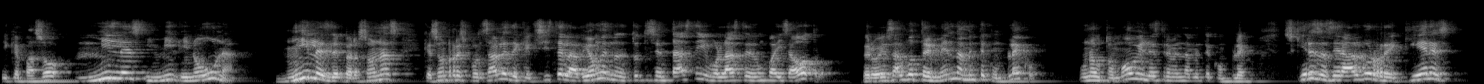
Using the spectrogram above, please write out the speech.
y que pasó miles y mil, y no una, miles de personas que son responsables de que existe el avión en donde tú te sentaste y volaste de un país a otro pero es algo tremendamente complejo. Un automóvil es tremendamente complejo. Si quieres hacer algo, requieres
